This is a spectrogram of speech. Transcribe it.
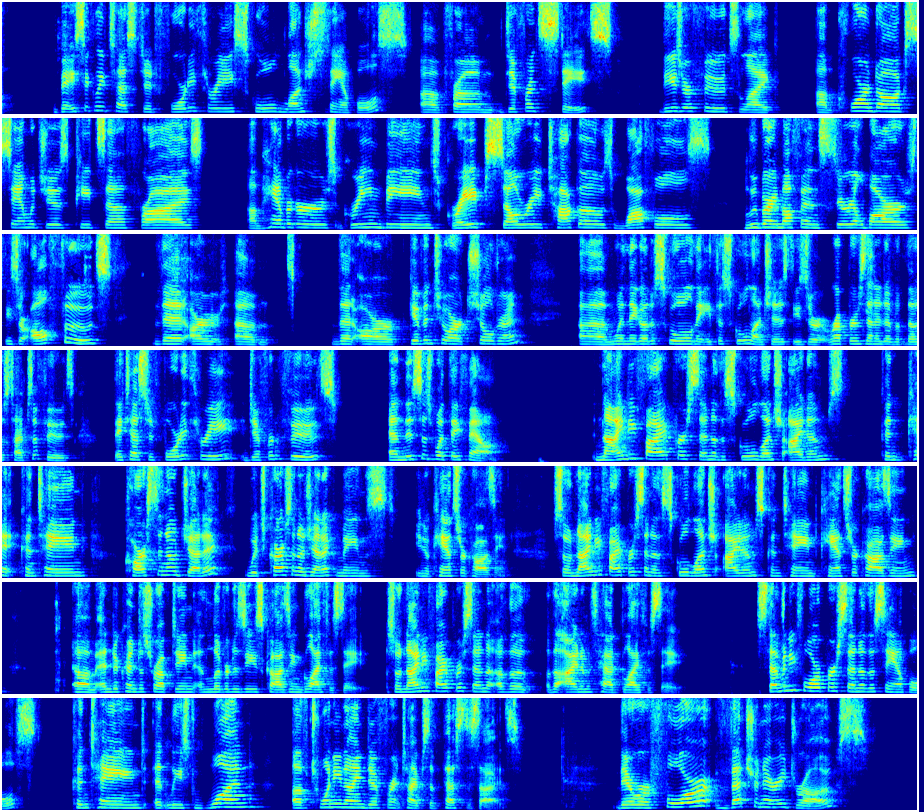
basically tested 43 school lunch samples uh, from different states. These are foods like um, corn dogs, sandwiches, pizza, fries, um, hamburgers, green beans, grapes, celery, tacos, waffles, blueberry muffins, cereal bars. These are all foods that are um, that are given to our children um, when they go to school, they eat the school lunches. These are representative of those types of foods. They tested 43 different foods, and this is what they found 95% of the school lunch items con- contained carcinogenic, which carcinogenic means you know cancer causing. So 95% of the school lunch items contained cancer causing, um, endocrine disrupting, and liver disease causing glyphosate. So 95% of the, of the items had glyphosate. 74% of the samples contained at least one of 29 different types of pesticides. There were four veterinary drugs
